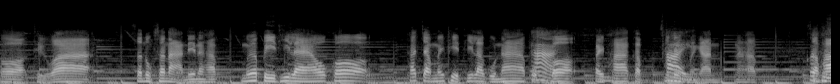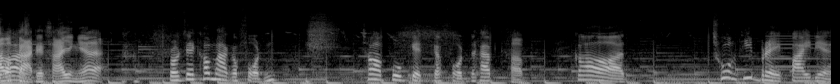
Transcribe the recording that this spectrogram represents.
ก็ถือว่าสนุกสนานดีนะครับ เมื่อปีที่แล้วก็ ถ้าจำไม่ผิดที่ลากูน่าผมอ่าก็ไปพากกับที่ใช่หนึ่งเหมือนกันนะครับก็สถือภาพว่าอากาศคล้ายๆอย่างเงี้ยแหละโปรเจกต์เข้ามากับฝน ชอบภูเก็ตกับฝนนะครับครับ ก็ช่วงที่เบรกไปเนี่ย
